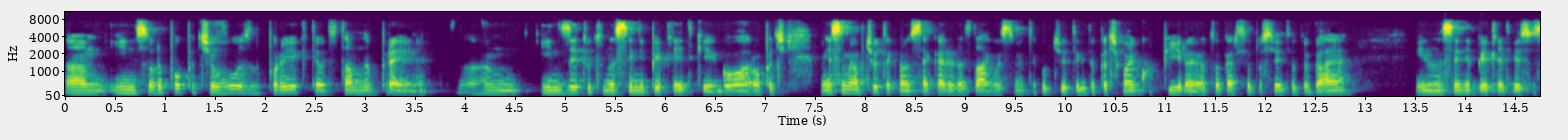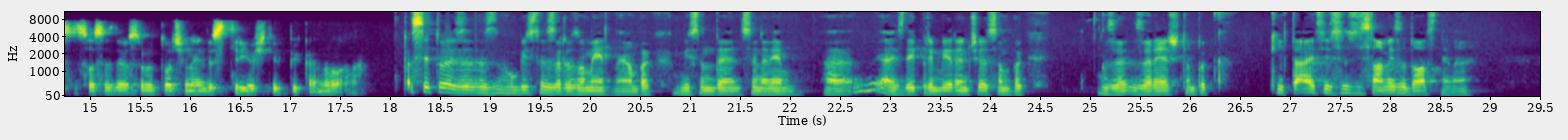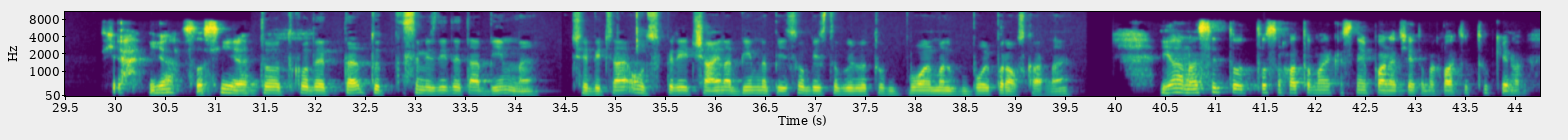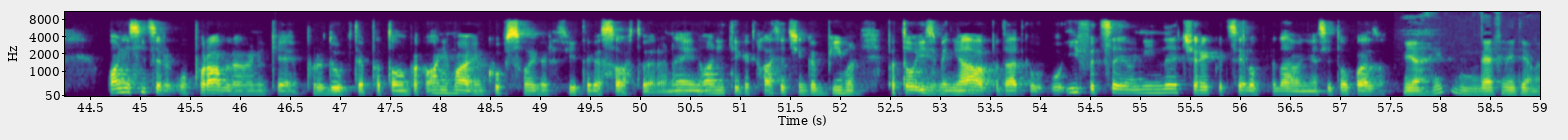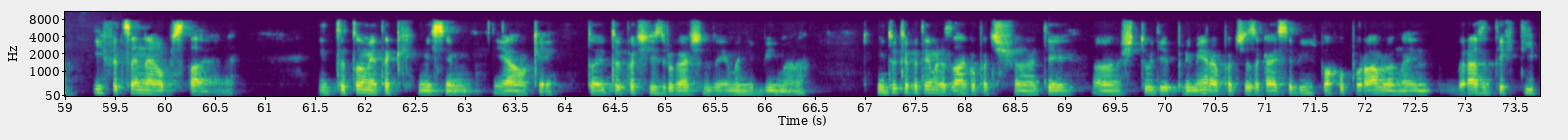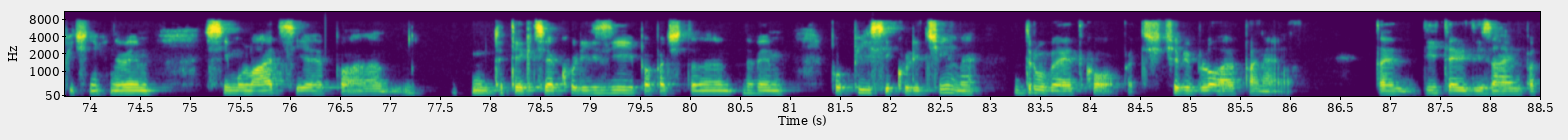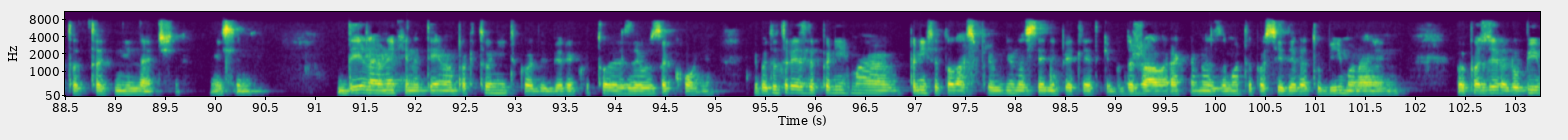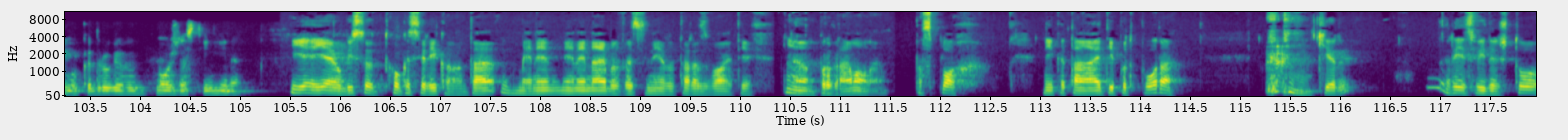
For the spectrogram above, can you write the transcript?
Um, in so lepo pač vozili projekte od tam naprej. Ne. Um, in zdaj tudi v naslednjih pet let, ki je govoril. Pač, jaz sem imel občutek na vse, kar je razlagal, sem imel tako občutek, da pač malo kopirajo to, kar se po svetu dogaja. In naslednje pet let so, se- so se zdaj osredotočili na industrijo 4.0. Pa se to je za, za, v bistvu razumeti, ampak mislim, da se ne vem, a, a je zdaj primeren čas, ampak za, za reči, ampak Kitajci so si sami zadostni. Ne? Ja, ja, so si je. To, tako da ta, tudi se mi zdi, da je ta BIM, ne? če bi ta od sprej China BIM napisal, v bistvu bi bilo to bolj, manj, bolj prav skor. Ne? Ja, no, to, to sem hotel malo kasneje po načetu, ampak lahko tudi tukaj. No. Oni sicer uporabljajo neke produkte, pa to, ampak oni imajo en kup svojega razvitega softvera ne, in oni tega klasičnega BIM-a, pa to izmenjava podatkov. V IFC-ju ni nič rekel celo predavanje, si to opazil. Ja, definitivno. IFC ne obstaja. Ne. In to, to mi je tako, mislim, ja, ok. To je, to je pač čisto drugačno dojemanje BIM-a. In tudi je potem razlagal pač, eh, te uh, študije, primera, pač, zakaj se BIM sploh uporablja. Ne, razen teh tipičnih, ne vem, simulacije, pa detekcija kolizij, pa pač ta, ne vem, popisi količine. Druga je tako, pač, če bi bilo ali pa ne. No. Ta detail design, pa to, to ni nič. Ne. Mislim, delajo nekaj na tem, ampak to ni tako, da bi rekel, to je zdaj v zakonu. Je pa tudi res, da pri njih, imajo, pri njih se to lahko spremeni naslednjih pet let, ki bo država rekla, no, da morate pa vsi delati v BIM-u ne, in bo pač delali v BIM-u, ker druge možnosti ni. Ne. Je, je, v bistvu, tako kot si rekel, no, ta, mene, mene najbolj fasciniral ta razvoj teh ja, programov. Ne. Pa sploh neka ta IT podpora, kjer res vidiš, to,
